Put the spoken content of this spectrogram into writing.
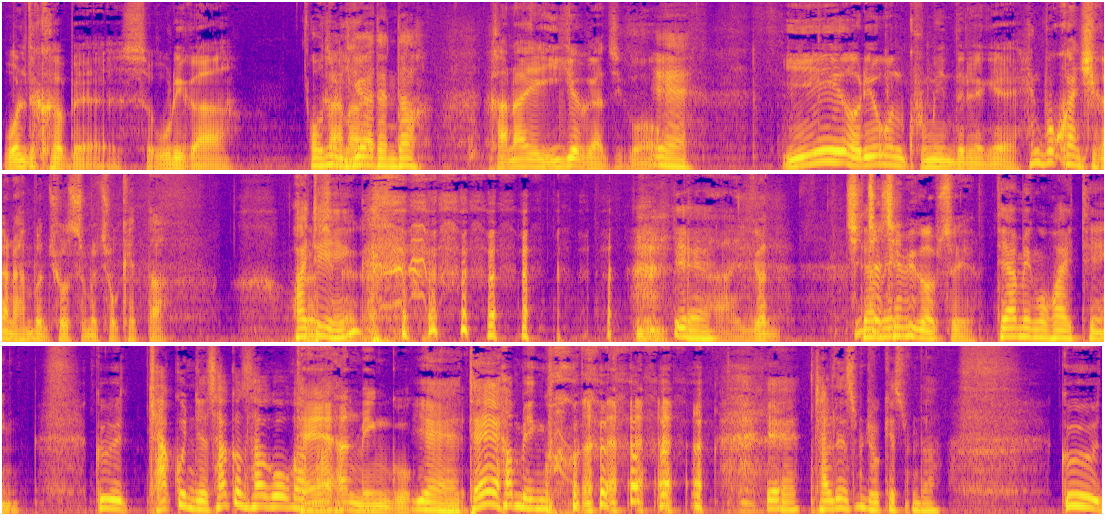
월드컵에서 우리가 오늘 가나, 이겨야 된다. 가나에 이겨가지고 네. 이 어려운 국민들에게 행복한 시간을 한번 줬으면 좋겠다. 화이팅. 예. 아, 이건 진짜 대한민국, 재미가 없어요. 대한민국 화이팅. 그 자꾸 이제 사건 사고가 대한민국. 막, 예, 대한민국. 예, 잘 됐으면 좋겠습니다. 그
